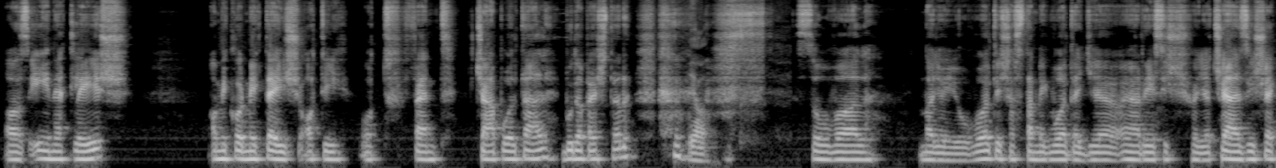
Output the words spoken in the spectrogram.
az éneklés, amikor még te is, Ati, ott fent csápoltál Budapesten. Ja. szóval nagyon jó volt, és aztán még volt egy olyan rész is, hogy a chelsea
